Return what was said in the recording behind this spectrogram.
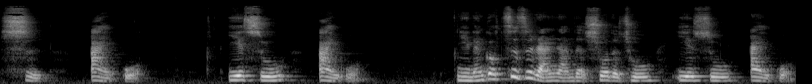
是爱我，耶稣爱我。你能够自自然然的说得出耶稣爱我。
